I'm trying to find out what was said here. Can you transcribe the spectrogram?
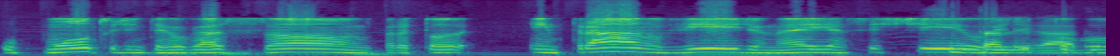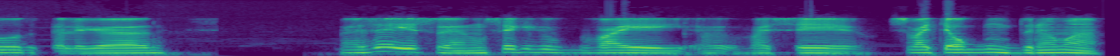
o ponto de interrogação para todo entrar no vídeo, né, e assistir tá o vídeo ligado. todo, tá ligado? Mas é isso, eu não sei o que vai, vai ser, se vai ter algum drama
